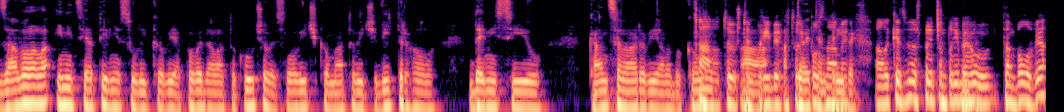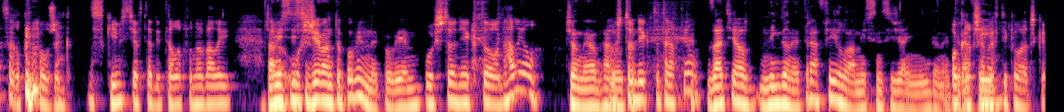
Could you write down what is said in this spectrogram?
zavolala iniciatívne Sulíkovi a povedala to kľúčové slovíčko, Matovič vytrhol demisiu kancelárovi alebo komu. Áno, to je už ten príbeh, a, ktorý a poznáme. Príbeh. Ale keď sme už pri tom príbehu, tam bolo viacero typov, že s kým ste vtedy telefonovali. A myslíš si, že vám to poviem, nepoviem? Už to niekto odhalil? Čo neodhalil? Už to niekto trafil? Zatiaľ nikto netrafil a myslím si, že ani nikto netrafil. Pokračujeme v typovačke.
